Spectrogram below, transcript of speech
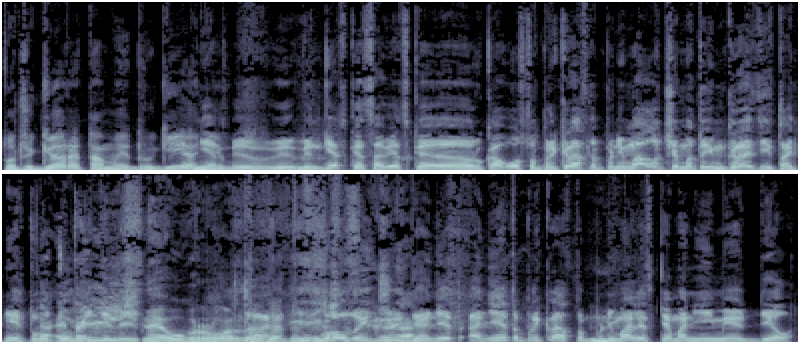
тот же Геры там и другие. Нет, они... венгерское советское руководство прекрасно понимало, чем это им грозит. Они это да, вот это увидели. личная угроза. Да, это угроза их жизни. Да. Они, они это прекрасно понимали, с кем они имеют дело.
